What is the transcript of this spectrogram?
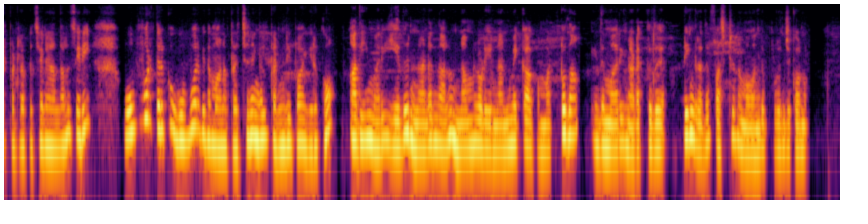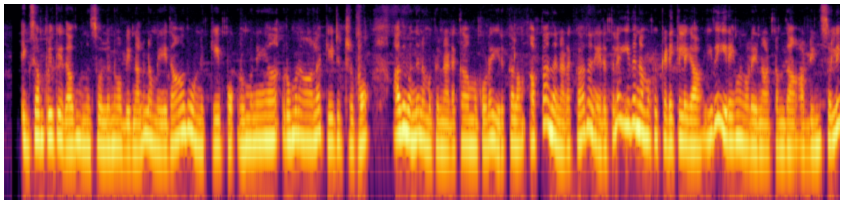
ஏற்படுற பிரச்சனையாக இருந்தாலும் சரி ஒவ்வொருத்தருக்கும் ஒவ்வொரு விதமான பிரச்சனைகள் கண்டிப்பாக இருக்கும். அதே மாதிரி எது நடந்தாலும் நம்மளுடைய நன்மைக்காக மட்டும் தான் இது மாதிரி நடக்குது அப்படிங்கிறத ஃபஸ்ட்டு நம்ம வந்து புரிஞ்சுக்கணும். எக்ஸாம்பிளுக்கு ஏதாவது ஒன்று சொல்லணும் அப்படின்னாலும் நம்ம ஏதாவது ஒன்று கேட்போம். ரொம்ப நேரம் ரொம்ப நாளாக கேட்டுட்ருப்போம் அது வந்து நமக்கு நடக்காமல் கூட இருக்கலாம். அப்போ அந்த நடக்காத நேரத்தில் இது நமக்கு கிடைக்கலையா? இது இறைவனுடைய நாட்டம் தான் அப்படின்னு சொல்லி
